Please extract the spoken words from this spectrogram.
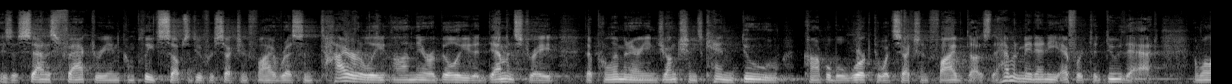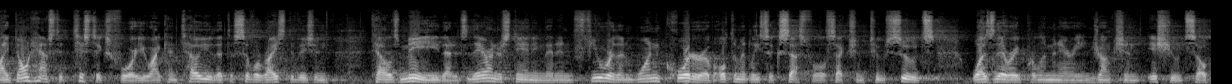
is a satisfactory and complete substitute for Section 5 rests entirely on their ability to demonstrate that preliminary injunctions can do comparable work to what Section 5 does. They haven't made any effort to do that. And while I don't have statistics for you, I can tell you that the Civil Rights Division tells me that it's their understanding that in fewer than one quarter of ultimately successful Section 2 suits was there a preliminary injunction issued. So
